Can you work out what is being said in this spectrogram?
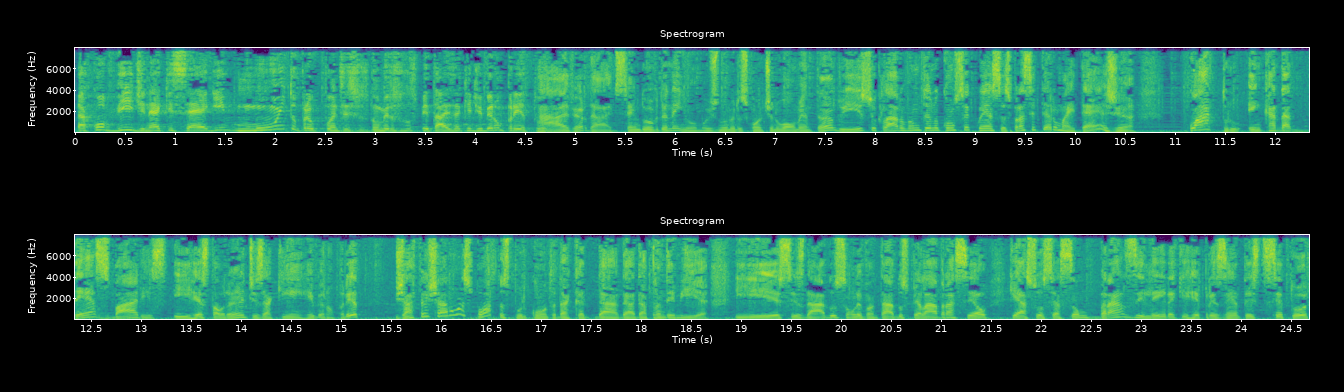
da Covid, né? Que seguem muito preocupantes esses números nos hospitais aqui de Ribeirão Preto. Ah, é verdade, sem dúvida nenhuma. Os números continuam aumentando e isso, claro, vão tendo consequências. Para se ter uma ideia, Jean, quatro em cada dez bares e restaurantes aqui em Ribeirão Preto já fecharam as portas por conta da, da, da, da, pandemia. E esses dados são levantados pela Abracel, que é a associação brasileira que representa este setor.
